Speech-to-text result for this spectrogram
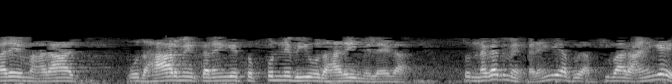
अरे महाराज, उधार में करेंगे तो पुण्य भी उधार ही मिलेगा। तो नगद में करेंगे, अब अब की बार आएँगे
